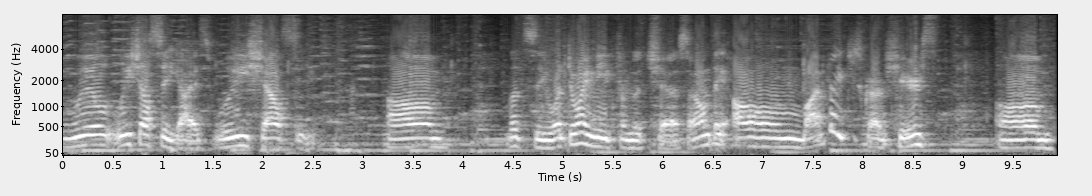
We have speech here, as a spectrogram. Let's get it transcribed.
we'll, we shall see guys, we shall see. Um, let's see, what do I need from the chest? I don't think, um, why did I just grab shears? Um,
